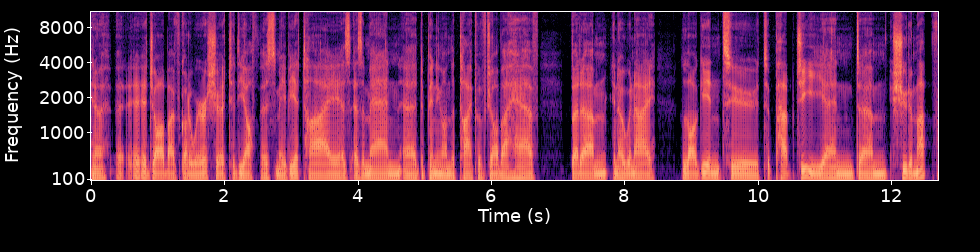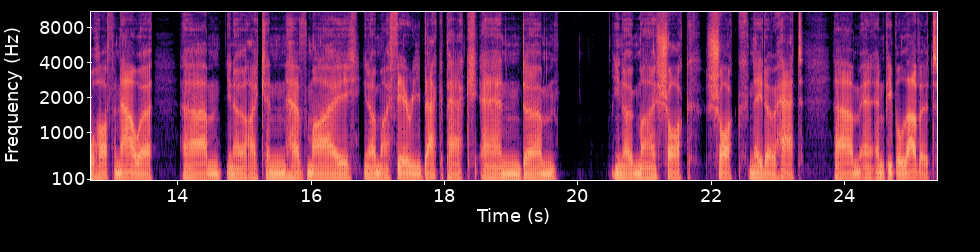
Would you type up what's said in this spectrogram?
you know, a, a, job, I've got to wear a shirt to the office, maybe a tie as, as a man, uh, depending on the type of job I have. But, um, you know, when I log into to PUBG and um, shoot them up for half an hour, Um, you know, I can have my, you know, my fairy backpack and, um, you know, my shark, shark NATO hat, um, and, and, people love it.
